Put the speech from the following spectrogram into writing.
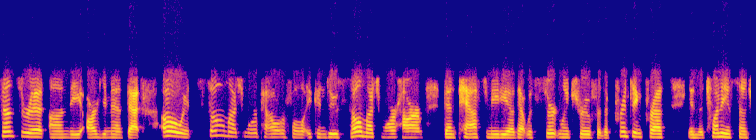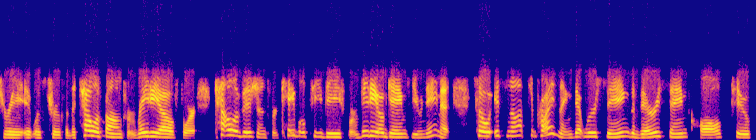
censor it on the argument that, oh, it's so much more powerful. It can do so much more harm than past media. That was certainly true for the printing press in the 20th century. It was true for the telephone, for radio, for television, for cable TV, for video games, you name it. So it's not surprising that we're seeing the very same calls to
